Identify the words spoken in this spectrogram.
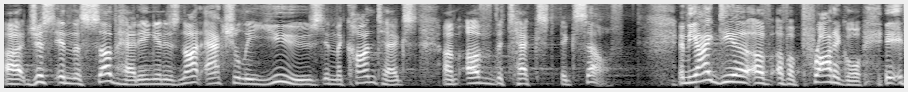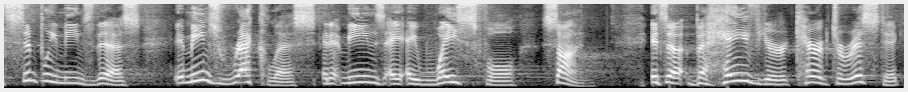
uh, just in the subheading, and is not actually used in the context um, of the text itself. And the idea of, of a prodigal, it, it simply means this it means reckless and it means a, a wasteful son. It's a behavior characteristic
